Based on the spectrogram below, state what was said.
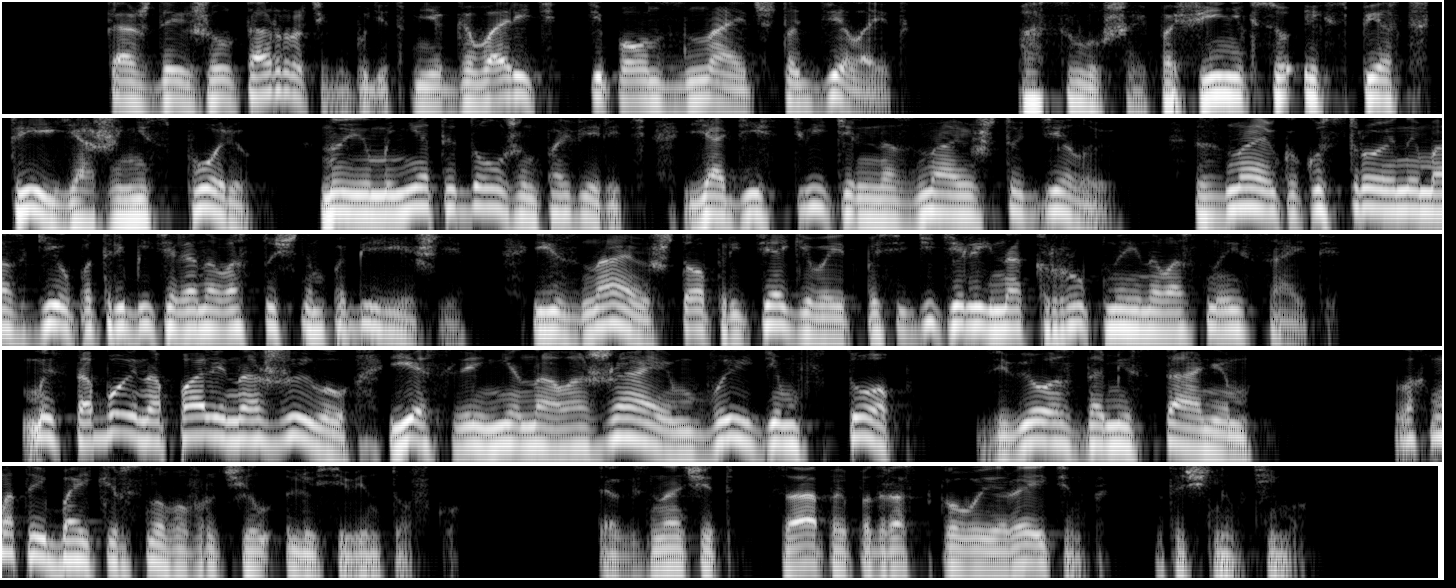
Каждый желторотик будет мне говорить, типа он знает, что делает. Послушай, по Фениксу эксперт ты, я же не спорю. Но и мне ты должен поверить. Я действительно знаю, что делаю. Знаю, как устроены мозги у потребителя на восточном побережье. И знаю, что притягивает посетителей на крупные новостные сайты. Мы с тобой напали на жилу. Если не налажаем, выйдем в топ. Звездами станем». Лохматый байкер снова вручил Люси винтовку. «Так значит, ЦАП и подростковый рейтинг?» – уточнил Тиму.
